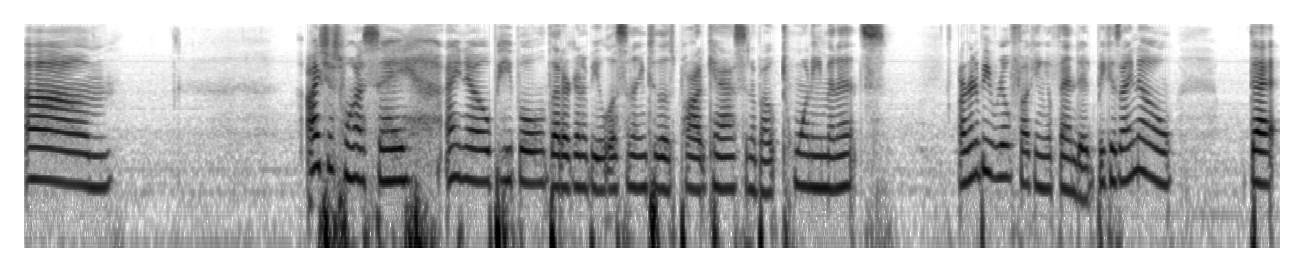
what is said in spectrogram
um I just want to say I know people that are going to be listening to this podcast in about 20 minutes are going to be real fucking offended because I know that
